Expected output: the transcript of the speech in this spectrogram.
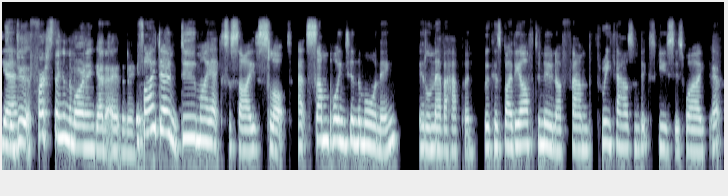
Yeah. So do it first thing in the morning, get it out of the way. If I don't do my exercise slot at some point in the morning, it'll never happen because by the afternoon I've found 3,000 excuses why yep.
